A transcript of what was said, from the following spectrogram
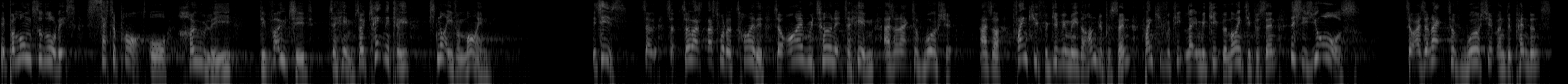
It belongs to the Lord. It's set apart or holy, devoted to him. So technically, it's not even mine. It is. So, so, so that's, that's what a tithe is. So I return it to him as an act of worship. As a thank you for giving me the 100%. Thank you for keep, letting me keep the 90%. This is yours. So, as an act of worship and dependence,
